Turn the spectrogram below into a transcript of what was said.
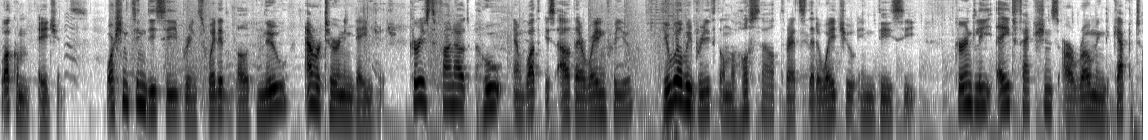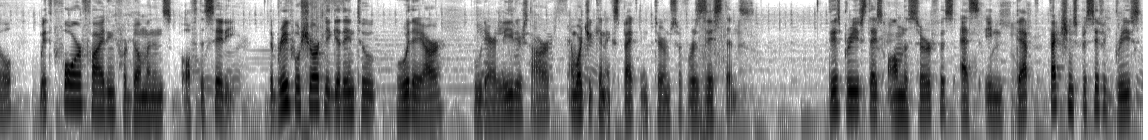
Welcome, agents. Washington DC brings with it both new and returning dangers. Curious to find out who and what is out there waiting for you? You will be briefed on the hostile threats that await you in DC. Currently, 8 factions are roaming the capital, with 4 fighting for dominance of the city. The brief will shortly get into who they are, who their leaders are, and what you can expect in terms of resistance. This brief stays on the surface as in-depth faction-specific briefs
